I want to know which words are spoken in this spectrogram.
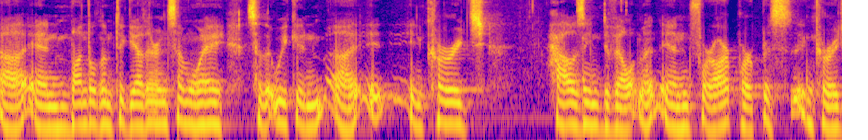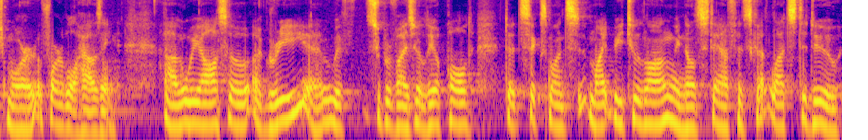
uh, and bundle them together in some way so that we can uh, encourage housing development and for our purpose, encourage more affordable housing. Uh, we also agree uh, with Supervisor Leopold that six months might be too long. We know staff has got lots to do,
